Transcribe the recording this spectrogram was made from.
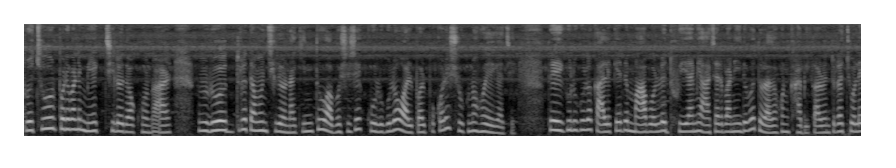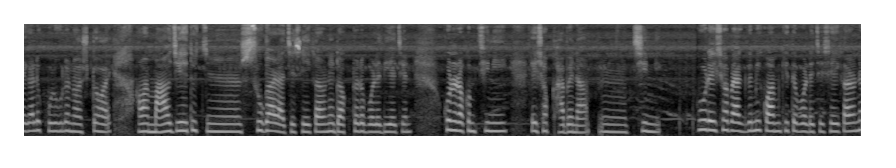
প্রচুর পরিমাণে মেঘ ছিল তখন আর রৌদ্র তেমন ছিল না, কিন্তু অবশেষে কুলগুলো অল্প অল্প করে শুকনো হয়ে গেছে। তো এইগুলোগুলো কালকে মা বলল, ধুয়ে আমি আচার বানিয়ে দেবো, তোরা তখন খাবি। কারণ তোরা চলে গেলে কুলগুলো নষ্ট হয়। আমার মাও যেহেতু সুগার আছে, সেই কারণে ডক্টরও বলে দিয়েছেন, কোনো রকম চিনি এইসব খাবে না। চিনি গুড় এইসব একদমই কম খেতে বলেছে, সেই কারণে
